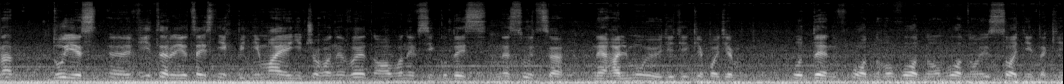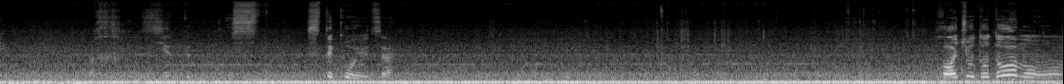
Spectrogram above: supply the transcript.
надує е, вітер і цей сніг піднімає, нічого не видно, а вони всі кудись несуться, не гальмують і тільки потім один в одного, в одного, в одного і сотні такі стикуються. Хочу додому.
